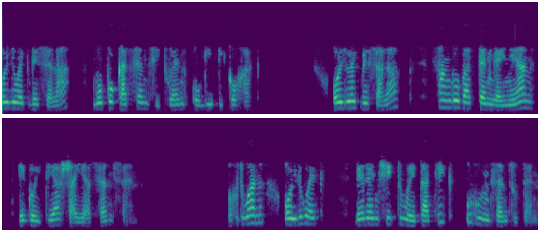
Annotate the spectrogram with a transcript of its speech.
Oiloek bezala, moko katzen zituen ogi pikoak. Oiloek bezala, zango baten gainean egoitea saiatzen zen. Orduan, oiloek beren txituetatik urruntzen zuten.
